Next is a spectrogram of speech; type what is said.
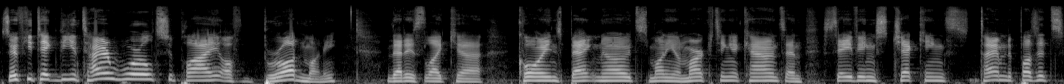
So if you take the entire world supply of broad money, that is like uh, coins, banknotes, money on marketing accounts, and savings, checkings, time deposits,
